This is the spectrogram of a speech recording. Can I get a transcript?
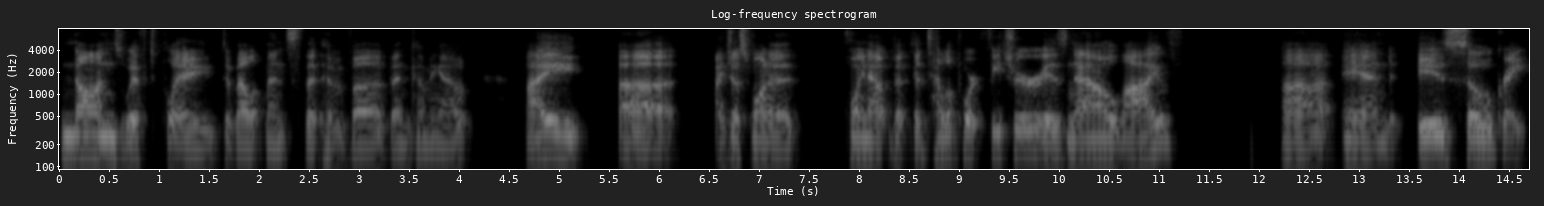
non-Zwift play developments that have uh, been coming out, I uh, I just want to point out that the teleport feature is now live uh, and is so great.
